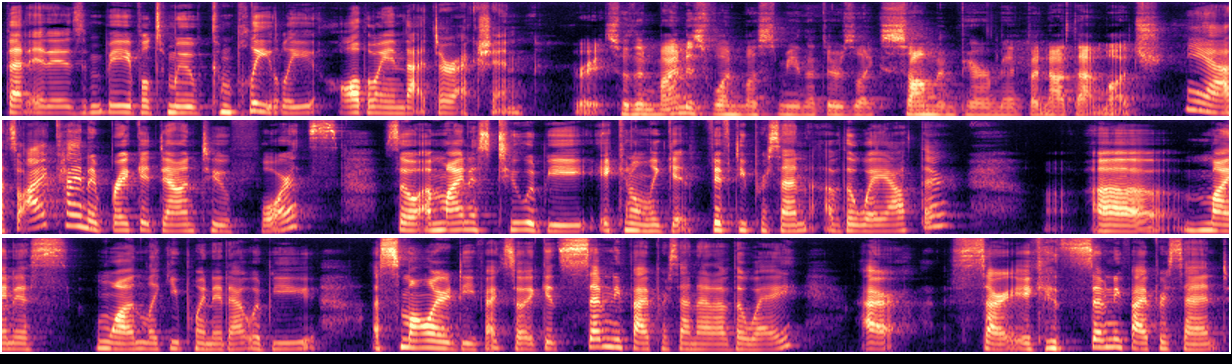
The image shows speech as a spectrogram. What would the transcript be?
That it is able to move completely all the way in that direction. Great. So then minus 1 must mean that there's like some impairment, but not that much. Yeah, so I kind of break it down to fourths. So a minus 2 would be it can only get 50% of the way out there. Uh, minus 1, like you pointed out, would be a smaller defect, so it gets 75% out of the way. Uh, sorry, it gets 75%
